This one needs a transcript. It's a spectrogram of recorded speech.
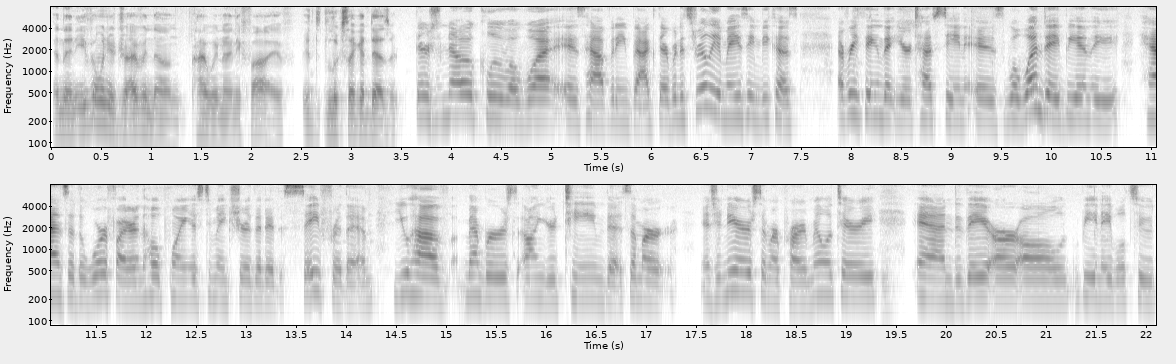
And then even when you're driving down Highway 95, it looks like a desert. There's no clue of what is happening back there, but it's really amazing because everything that you're testing is will one day be in the hands of the warfighter, and the whole point is to make sure that it is safe for them. You have members on your team that some are engineers, some are prior military, mm-hmm. and they are all being able to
